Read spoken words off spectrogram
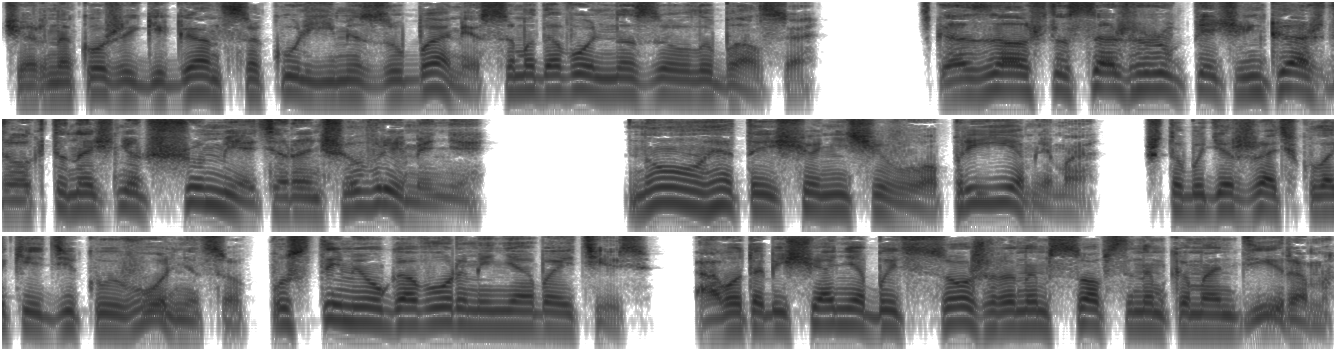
Чернокожий гигант с акульями зубами самодовольно заулыбался. Сказал, что сожру печень каждого, кто начнет шуметь раньше времени. Ну, это еще ничего, приемлемо. Чтобы держать в кулаке дикую вольницу, пустыми уговорами не обойтись. А вот обещание быть сожранным собственным командиром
